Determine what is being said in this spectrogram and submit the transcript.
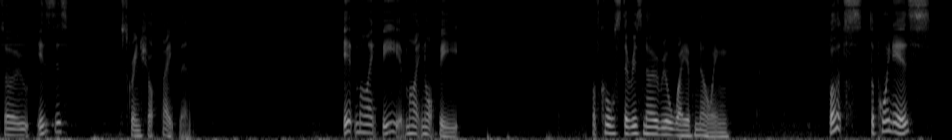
So, is this screenshot fake then? It might be, it might not be. Of course, there is no real way of knowing. But the point is,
